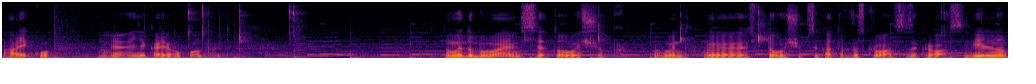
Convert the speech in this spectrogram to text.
гайку, е, яка його контрить. Тобто ми добиваємося того, щоб гвинт, е, того, щоб секатор розкривався, закривався вільно.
